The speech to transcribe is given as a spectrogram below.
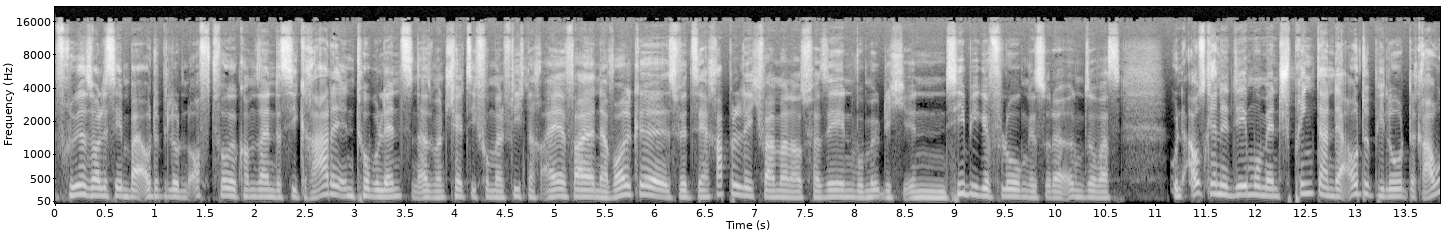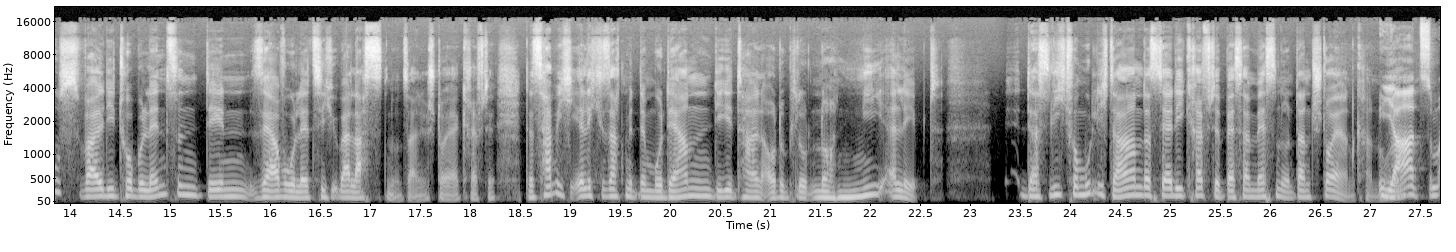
Früher soll es eben bei Autopiloten oft vorgekommen sein, dass sie gerade in Turbulenzen, also man stellt sich vor, man fliegt nach IFA in der Wolke, es wird sehr rappelig, weil man aus Versehen womöglich in Sibi geflogen ist oder irgend sowas. Und ausgerechnet in dem Moment springt dann der Autopilot raus, weil die Turbulenzen den Servo letztlich überlasten und seine Steuerkräfte. Das habe ich ehrlich gesagt mit einem modernen digitalen Autopiloten noch nie erlebt. Das liegt vermutlich daran, dass der die Kräfte besser messen und dann steuern kann. Oder? Ja, zum,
